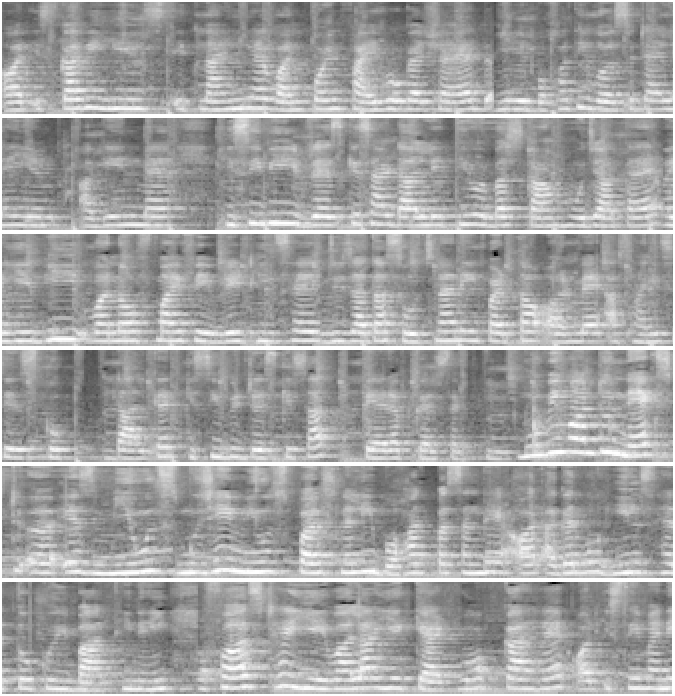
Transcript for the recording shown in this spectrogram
और इसका भी हील्स इतना ही है 1.5 होगा शायद। ये बहुत ही वर्सटाइल है। ये अगेन मैं किसी भी ड्रेस के साथ डाल लेती हूँ और बस काम हो जाता है। ये भी one of my favourite heels है। मुझे ज़्यादा सोचना नहीं पड़ता और मैं आसानी से इसको डालकर किसी भी ड्रेस के साथ पेयरअप कर सकती हूँ। Moving on to next is mules मुझे म्यूज पर्सनली बहुत पसंद है और अगर वो हील्स है तो कोई बात ही नहीं। फ़र्स्ट है ये वाला, ये कैटवॉक का है और इसे मैंने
